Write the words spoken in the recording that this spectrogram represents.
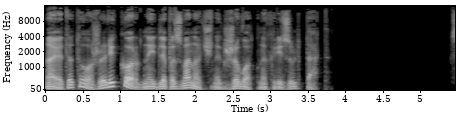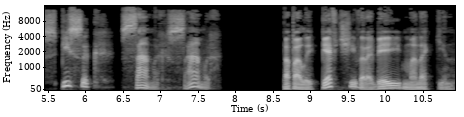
А это тоже рекордный для позвоночных животных результат. Список самых-самых попал и певчий воробей Монакин.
